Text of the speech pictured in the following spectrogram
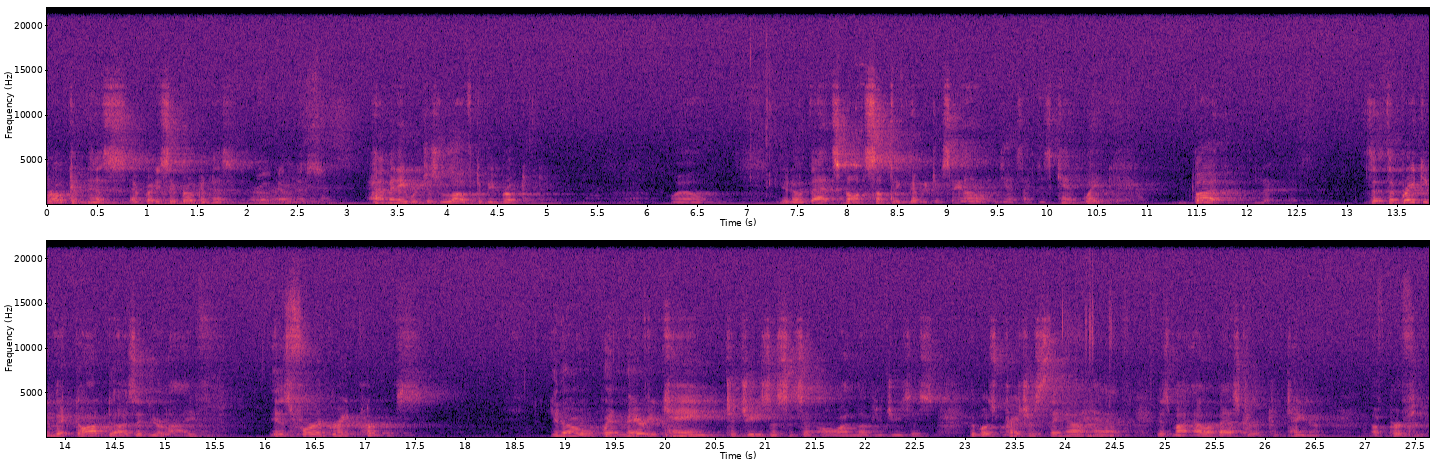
brokenness. Everybody say brokenness. Brokenness. How many would just love to be broken? Well, You know, that's not something that we just say, oh, yes, I just can't wait. But the, the breaking that God does in your life is for a great purpose. You know, when Mary came to Jesus and said, Oh, I love you, Jesus, the most precious thing I have is my alabaster container of perfume.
